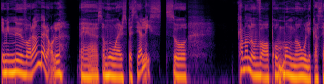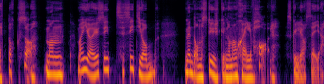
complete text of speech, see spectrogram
I min nuvarande roll eh, som HR-specialist så kan man nog vara på många olika sätt också. Man, man gör ju sitt, sitt jobb med de styrkorna man själv har, skulle jag säga.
